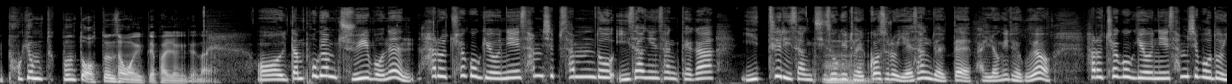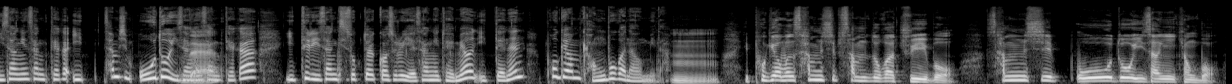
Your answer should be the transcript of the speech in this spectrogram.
이 폭염특보는 또 어떤 상황일 때 발령이 되나요? 어, 일단 폭염주의보는 하루 최고 기온이 33도 이상인 상태가 이틀 이상 지속이 음. 될 것으로 예상될 때 발령이 되고요. 하루 최고 기온이 35도 이상인 상태가 이, 35도 이상인 네. 상태가 이틀 이상 지속될 것으로 예상이 되면 이때는 폭염 경보가 나옵니다. 음, 이 폭염은 33도가 주의보, 35도 이상이 경보.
